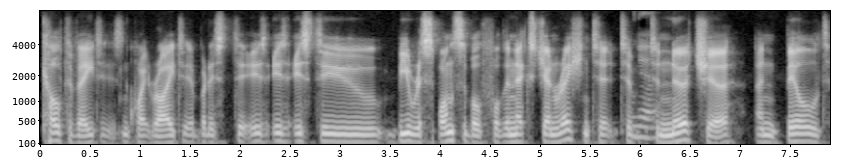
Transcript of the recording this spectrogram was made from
cultivate. It isn't quite right, but is to is, is is to be responsible for the next generation to to yeah. to nurture and build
